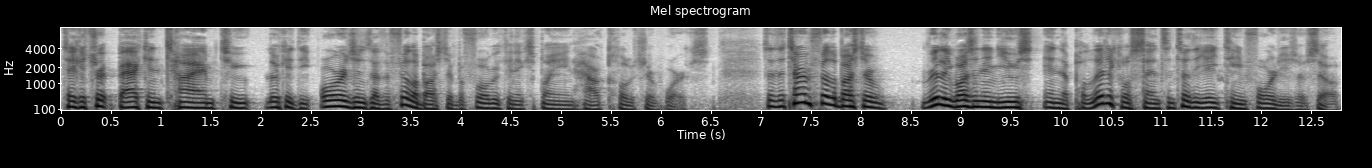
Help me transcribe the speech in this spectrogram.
take a trip back in time to look at the origins of the filibuster before we can explain how cloture works. So the term filibuster really wasn't in use in the political sense until the 1840s or so.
